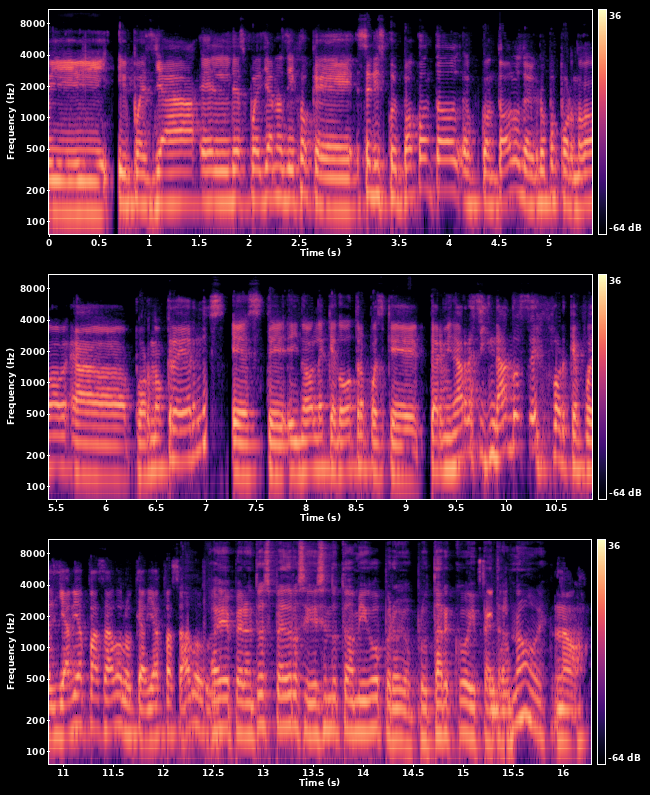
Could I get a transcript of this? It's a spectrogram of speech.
y, y, pues ya él después ya nos dijo que se disculpó con, todo, con todos los del grupo por no, por no creernos. Este, y no le quedó otra pues que terminar resignándose porque pues ya había pasado lo que había pasado. Oye, pero entonces Pedro sigue siendo tu amigo, pero Plutarco y Petra no, No,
